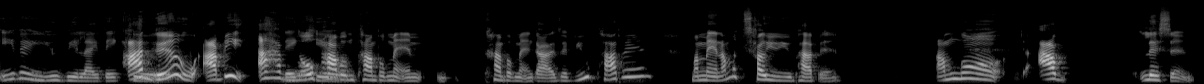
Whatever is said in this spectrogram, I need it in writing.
even you be like they. Cute. I do. I be. I have They no cute. problem complimenting complimenting guys. If you popping, my man, I'm gonna tell you you popping. I'm gonna. I listen.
